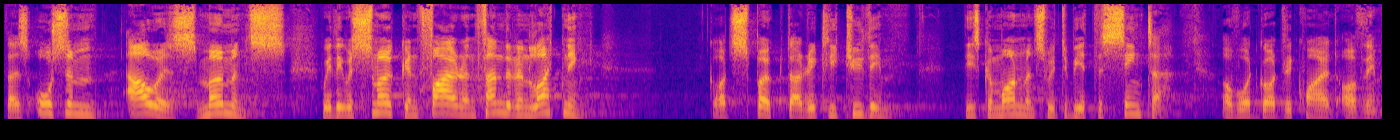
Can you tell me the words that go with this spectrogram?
those awesome hours, moments, where there was smoke and fire and thunder and lightning. God spoke directly to them. These commandments were to be at the center of what God required of them.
